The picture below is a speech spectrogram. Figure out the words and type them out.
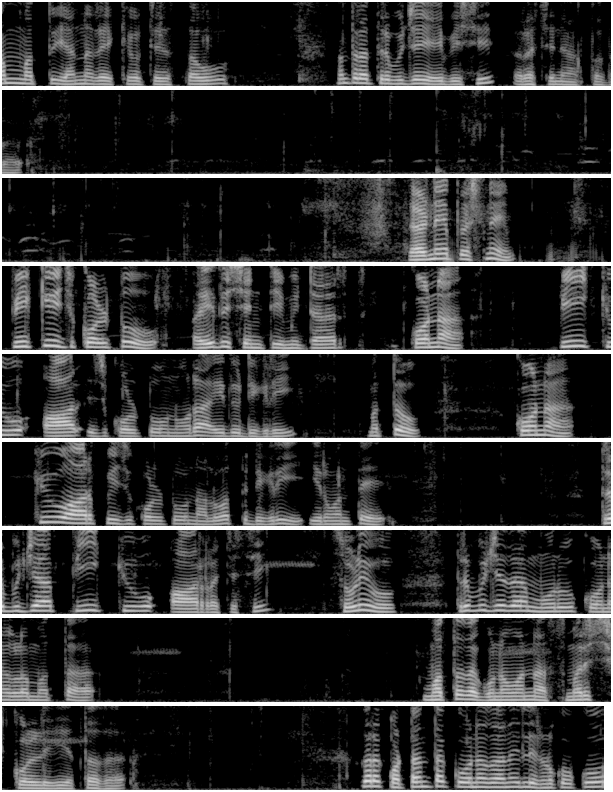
ಎಂ ಮತ್ತು ಎನ್ ರೇಖೆಗಳು ಛೇದಿಸ್ತಾವು ನಂತರ ತ್ರಿಭುಜ ಎ ಬಿ ಸಿ ರಚನೆ ಆಗ್ತದೆ. ಎರಡನೇ ಪ್ರಶ್ನೆ, ಪಿ ಕ್ಯೂ ಇಸ್ ಟು ಐದು ಸೆಂಟಿಮೀಟರ್ ಕೋನ P Q R is to ನೂರ ಐದು ಡಿಗ್ರಿ ಮತ್ತು ಕೋನ Q R P is to ನಲವತ್ತು ಡಿಗ್ರಿ ಇರುವಂತೆ ತ್ರಿಭುಜ ಪಿ ಕ್ಯೂ ಆರ್ ರಚಿಸಿ. ಸುಳಿವು, ತ್ರಿಭುಜದ ಮೂರು ಕೋನಗಳ ಮೊತ್ತ, ಮೊತ್ತದ ಗುಣವನ್ನು ಸ್ಮರಿಸಿಕೊಳ್ಳಿ ಎತ್ತದ. ಅದರ ಕೊಟ್ಟಂಥ ಕೋನಗಳನ್ನು ಇಲ್ಲಿ ನೋಡ್ಕೋಕು.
